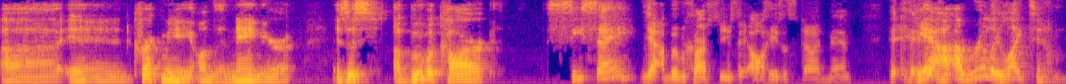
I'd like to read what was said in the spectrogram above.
uh, and correct me on the name here. Is this Abubakar Cisse? Yeah, Abubakar Cisse. Oh, he's a stud, man. Yeah, I really liked him.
